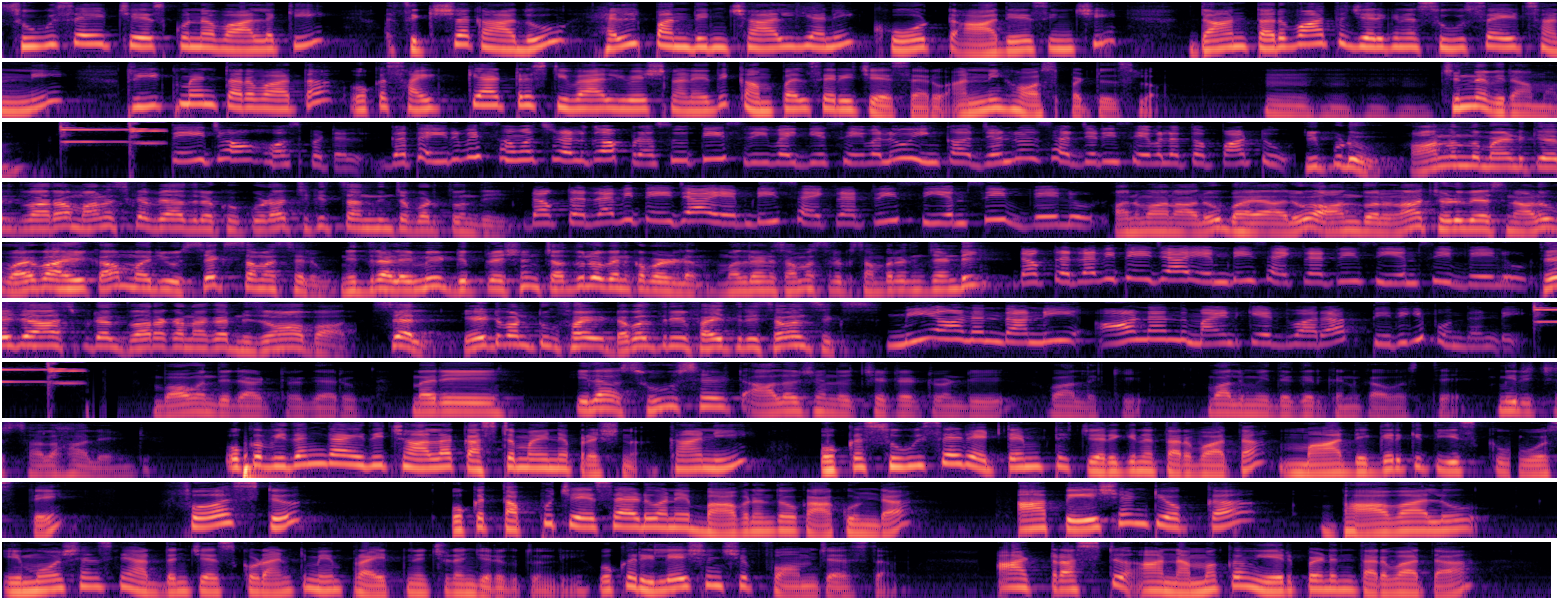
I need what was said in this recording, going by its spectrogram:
సూసైడ్ చేసుకున్న వాళ్ళకి శిక్ష కాదు హెల్ప్ అందించాలి అని కోర్టు ఆదేశించి దాని తర్వాత జరిగిన సూసైడ్స్ అన్నీ ట్రీట్మెంట్ తర్వాత ఒక సైక్యాట్రిస్ట్ ఇవాల్యుయేషన్ అనేది కంపల్సరీ చేశారు అన్ని హాస్పిటల్స్లో చిన్న విరామం. తేజ హాస్పిటల్. గత ఇరవై సంవత్సరాలుగా ప్రసూతి శ్రీ వైద్య సేవలు ఇంకా జనరల్ సర్జరీ సేవలతో పాటు ఇప్పుడు ఆనంద్ మైండ్ కేర్ ద్వారా మానసిక వ్యాధులకు కూడా చికిత్స అందించబడుతుంది. Doctor Raviteja MD psychiatry CMC Vellore. అనుమానాలు భయాలు ఆందోళన చెడు వ్యసనాలు వైవాహిక మరియు సెక్స్ సమస్యలు నిద్రలేమి డిప్రెషన్ చదువులో వెనుకబడడం మొదలైన సమస్యలకు సంప్రదించండి. Doctor Raviteja MD psychiatry CMC Vellore. Teja hospital Dwaraka Nagar Nizamabad. Cell eight one two five double three five three seven six. మీ ఆనందాన్ని ఆనంద్ మైండ్ కేర్ ద్వారా తిరిగి పొందండి. బాగుంది డాక్టర్ గారు. మరి ఇలా సూసైడ్ ఆలోచనలు వచ్చేటటువంటి వాళ్ళకి వాళ్ళు మీ దగ్గర కనుక వస్తే మీరు ఇచ్చే సలహాలు ఏంటి ఒక విధంగా ఇది చాలా కష్టమైన ప్రశ్న. కానీ ఒక సూసైడ్ అటెంప్ట్ జరిగిన తర్వాత మా దగ్గరికి తీసుకువస్తే ఫస్ట్ ఒక తప్పు చేశాడు అనే భావనతో కాకుండా ఆ పేషెంట్ యొక్క భావాలు ఎమోషన్స్ని అర్థం చేసుకోవడానికి మేము ప్రయత్నించడం జరుగుతుంది. ఒక రిలేషన్షిప్ ఫామ్ చేస్తాం. ఆ ట్రస్ట్ ఆ నమ్మకం ఏర్పడిన తర్వాత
